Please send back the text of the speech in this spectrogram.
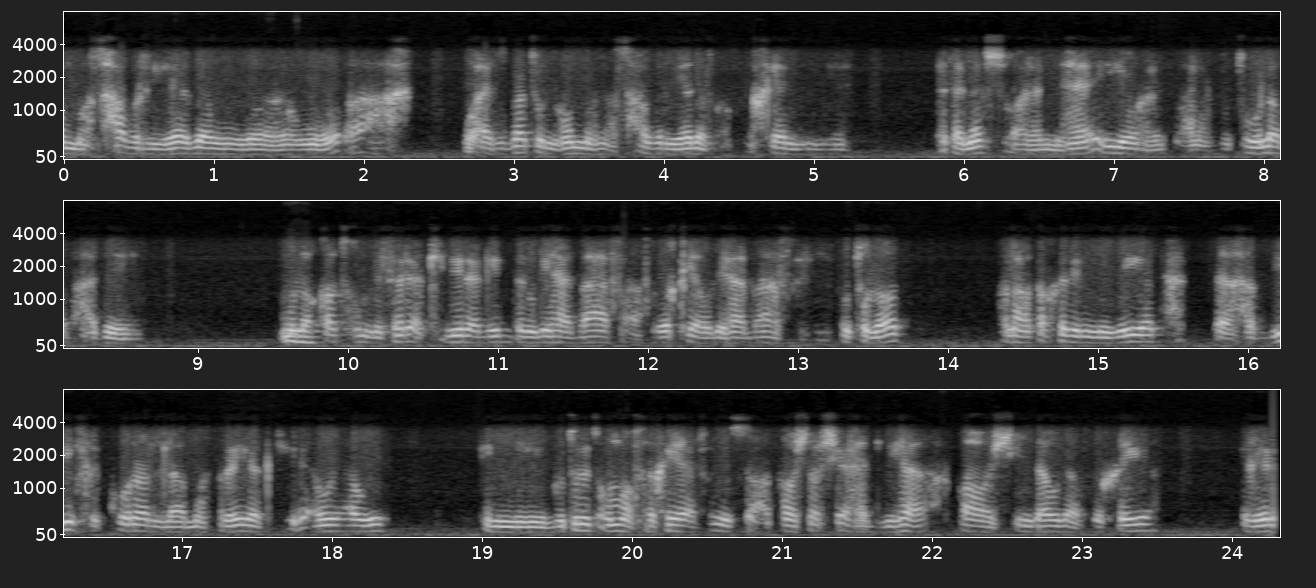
هم أصحاب الريادة و... و... وأثبتوا إن هم أصحاب الريادة في أفريقيا يتنافسوا على النهائي وعلى البطولة بعد ملاقاتهم لفرق كبيرة جدا وليها باع في أفريقيا وليها باع في البطولات. أنا أعتقد إن ديت هتضيف للكره المصرية كتير قوي قوي إن بطولة أمم افريقيا 2019 شهد ليها 24 دولة أفريقية. غير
